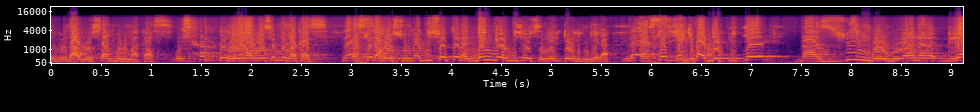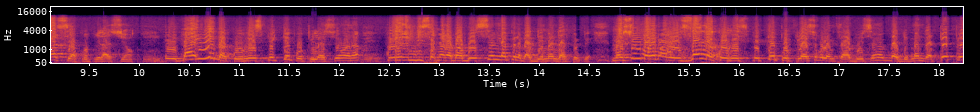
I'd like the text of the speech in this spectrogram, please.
ekozala bosambulu makasi. Ekozala bosambulu makasi. Parce que nakosunga biso te na ndenge oyo biso esengeli tolingela. Parce que Merci. soki badepute bazwi ngolu wana grâce ya population. E bayeba korespecte population wana kolambisama na babosenga mpe na bademande ya peuple. Mais soki bango bakozanga korespecte population kolambisama babosenga mpe bademande ya peuple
